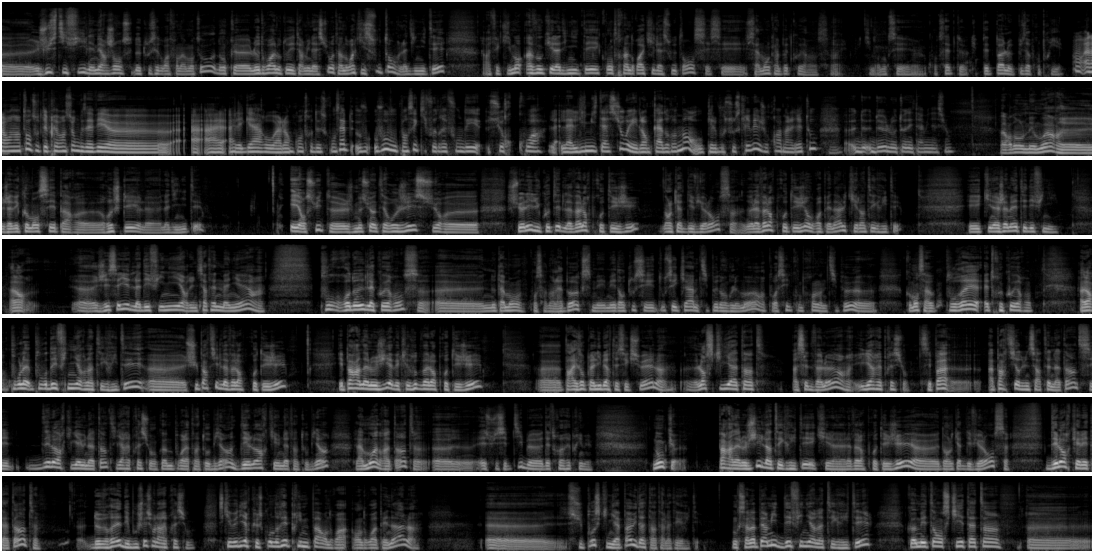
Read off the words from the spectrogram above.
justifie l'émergence de tous ces droits fondamentaux. Donc le droit à l'autodétermination est un droit qui sous-tend la dignité. Alors effectivement, invoquer la dignité contre un droit qui la sous-tend, ça manque un peu de cohérence. Donc c'est un concept qui n'est peut-être pas le plus approprié. Alors on entend toutes les préventions que vous avez euh, à, l'égard ou à l'encontre de ce concept. Vous, vous pensez qu'il faudrait fonder sur quoi? La, limitation et l'encadrement auquel vous souscrivez, je crois malgré tout, euh, de, l'autodétermination? Alors dans le mémoire, euh, j'avais commencé par rejeter la, dignité. Et ensuite, je me suis interrogé sur... je suis allé du côté de la valeur protégée dans le cadre des violences, de la valeur protégée en droit pénal qui est l'intégrité et qui n'a jamais été définie. Alors, euh, j'ai essayé de la définir d'une certaine manière pour redonner de la cohérence, euh, notamment concernant la boxe, mais, mais dans tous ces, tous ces cas un petit peu d'angle mort, pour essayer de comprendre un petit peu euh, comment ça pourrait être cohérent. Alors pour, pour définir l'intégrité, je suis parti de la valeur protégée, et par analogie avec les autres valeurs protégées, par exemple la liberté sexuelle, lorsqu'il y a atteinte à cette valeur, il y a répression. C'est pas euh, à partir d'une certaine atteinte, c'est dès lors qu'il y a une atteinte, il y a répression. Comme pour l'atteinte au bien, dès lors qu'il y a une atteinte au bien, la moindre atteinte euh, est susceptible d'être réprimée. Donc, par analogie, l'intégrité, qui est la, valeur protégée euh, dans le cadre des violences, dès lors qu'elle est atteinte, devrait déboucher sur la répression. Ce qui veut dire que ce qu'on ne réprime pas en droit, en droit pénal suppose qu'il n'y a pas eu d'atteinte à l'intégrité. Donc ça m'a permis de définir l'intégrité comme étant ce qui est atteint, euh,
